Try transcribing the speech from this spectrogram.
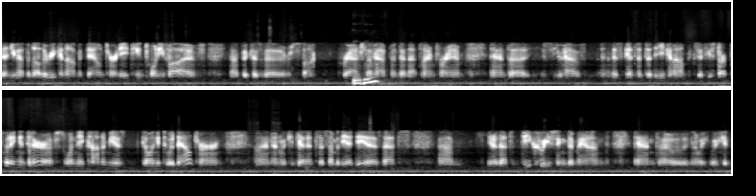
then you have another economic downturn, 1825, uh, because the stock crash that happened in that time frame, and uh, so you have, and this gets into the economics. If you start putting in tariffs when the economy is going into a downturn, uh, and, and we can get into some of the ideas, that's um, you know that's decreasing demand, and uh, you know we, we could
